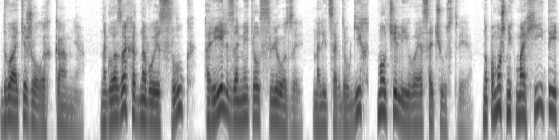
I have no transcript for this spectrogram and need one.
два тяжелых камня. На глазах одного из слуг Ариэль заметил слезы на лицах других молчаливое сочувствие. Но помощник Махиты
